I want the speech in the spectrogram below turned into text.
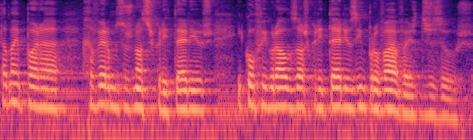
Também para revermos os nossos critérios e configurá-los aos critérios improváveis de Jesus.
